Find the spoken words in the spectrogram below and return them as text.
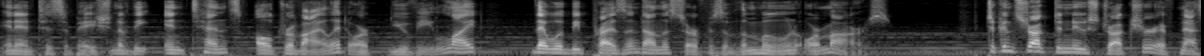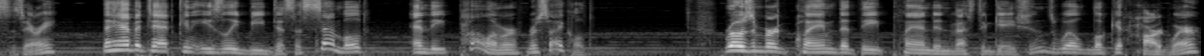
in anticipation of the intense ultraviolet or UV light that would be present on the surface of the Moon or Mars. To construct a new structure if necessary, the habitat can easily be disassembled and the polymer recycled. Rosenberg claimed that the planned investigations will look at hardware,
